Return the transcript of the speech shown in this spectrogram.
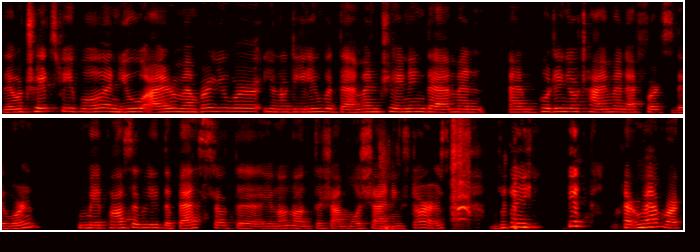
They were tradespeople, and you, I remember you were, you know, dealing with them and training them and and putting your time and efforts. They weren't may possibly the best of the, you know, not the most shining stars, but I remember,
